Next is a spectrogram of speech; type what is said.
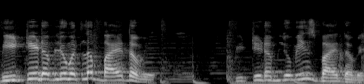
बी टी डब्ल्यू मतलब by the way B T W means by the way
